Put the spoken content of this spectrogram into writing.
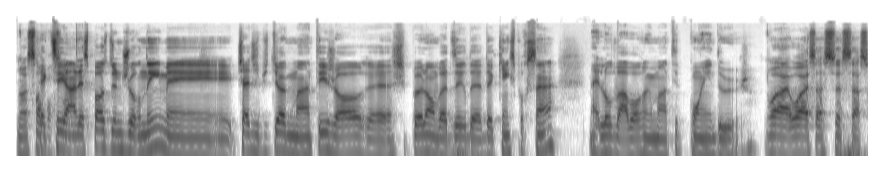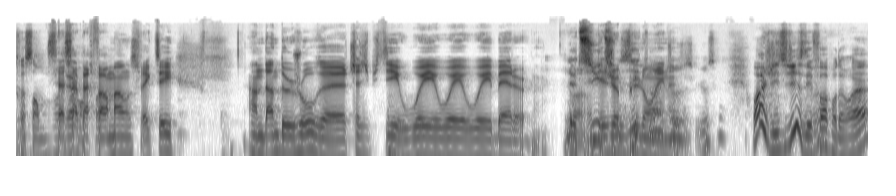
Ouais, Fait que, tu sais, 100%. en l'espace d'une journée, mais ChatGPT a augmenté, genre, euh, je sais pas, là, on va dire de, de 15%, mais l'autre va avoir augmenté de 0.2. genre. Ouais, ouais, ça, ça, ça se ressemble C'est sa pas. performance. Fait que, en dedans de deux jours, euh, ChatGPT est way, way, way better. là. L'as-tu déjà plus loin, là. Ouais, je l'utilise des fois pour de vrai.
